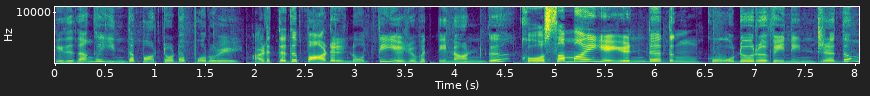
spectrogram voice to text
இதுதாங்க இந்த பாட்டோட பொருள். அடுத்தது பாடல் நூத்தி எழுபத்தி நான்கு. கோசமாய் எழுந்ததும் கூடுருவி நின்றதும்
